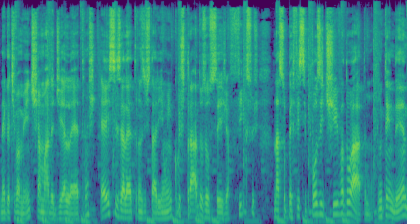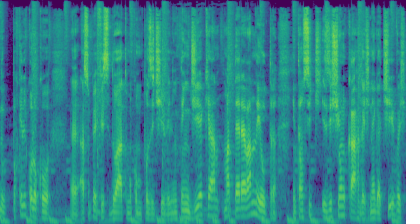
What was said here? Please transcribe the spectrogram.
negativamente, chamada de elétrons. Esses elétrons estariam incrustados, ou seja, fixos na superfície positiva do átomo. Entendendo, porque ele colocou é, a superfície do átomo como positiva, ele entendia que a matéria era neutra. Então, se existiam cargas negativas,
